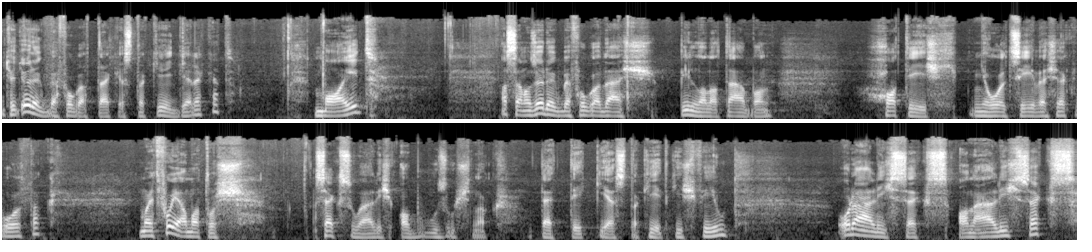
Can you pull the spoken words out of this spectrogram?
Úgyhogy örökbe fogadták ezt a két gyereket, majd azt hiszem az örökbefogadás pillanatában 6 és 8 évesek voltak, majd folyamatos szexuális abúzusnak tették ki ezt a két kisfiút, Orális szex, anális szex,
